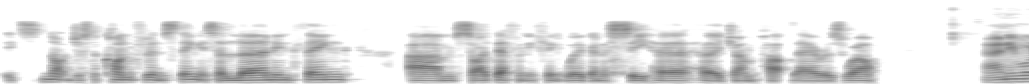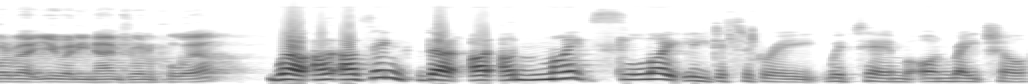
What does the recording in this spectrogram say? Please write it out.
it's not just a confidence thing; it's a learning thing. Um, so I definitely think we're going to see her her jump up there as well. Annie, what about you? Any names you want to pull out? Well, I, I think that I, I, might slightly disagree with Tim on Rachel.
